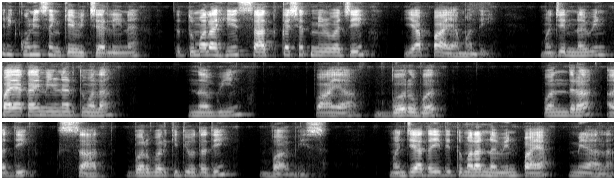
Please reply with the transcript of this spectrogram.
त्रिकोणी संख्या विचारली ना तर तुम्हाला हे सात कशात मिळवायचे? या पायामध्ये. म्हणजे नवीन पाया काय मिळणार तुम्हाला? नवीन पाया बरोबर पंधरा अधिक सात. बरोबर किती होतं ते? बावीस. म्हणजे आता इथे तुम्हाला नवीन पाया मिळाला.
